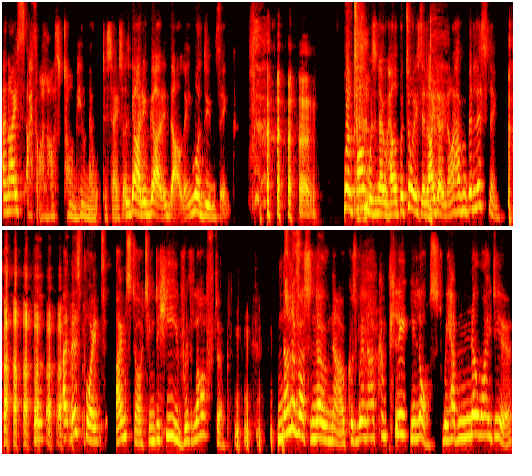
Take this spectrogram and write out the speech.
And I, I thought, I'll ask Tom, he'll know what to say. So I was, got it, got it, darling. What do you think? Well, Tom was no help at all. He said, I don't know. I haven't been listening. Well, at this point, I'm starting to heave with laughter. None of us know now because we're now completely lost. We have no idea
